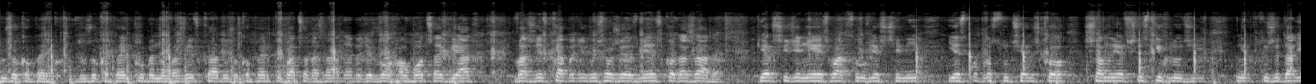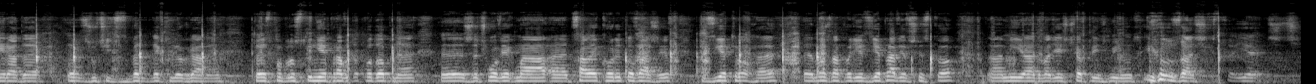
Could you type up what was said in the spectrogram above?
Dużo koperku, dużo koperku, będą warzywka, dużo koperku, bacza dasz radę, będziesz wąchał boczek, jadł warzywka, będziesz myślał, że jest mięsko, dasz radę. Pierwszy dzień nie jest łatwy, uwierzcie mi, jest po prostu ciężko, szanuję wszystkich ludzi, którzy dali radę zrzucić zbędne kilogramy. To jest po prostu nieprawdopodobne, e, że człowiek ma e, całe koryto warzyw, zje trochę, e, można powiedzieć zje prawie wszystko, a mija 25 minut i on zaś chce jeść.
